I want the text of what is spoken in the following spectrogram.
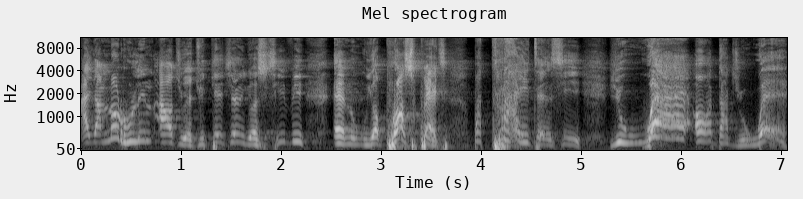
I am not ruling out your education, your CV, and your prospects, but try it and see. You wear all that you wear,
